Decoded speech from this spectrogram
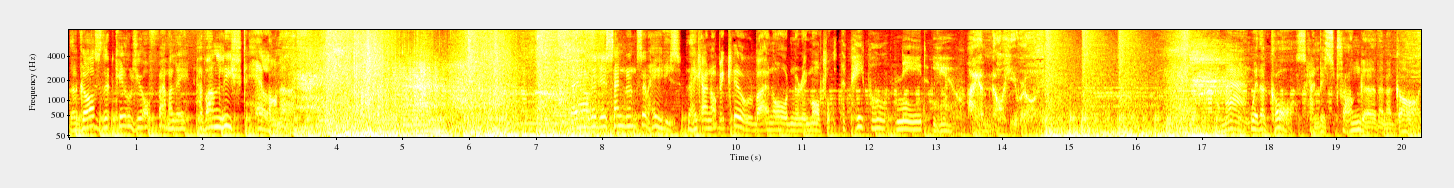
The gods that killed your family have unleashed hell on Earth. They are the descendants of Hades. They cannot be killed by an ordinary mortal. The people need you. I am no hero. A man with a cause can be stronger than a god.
